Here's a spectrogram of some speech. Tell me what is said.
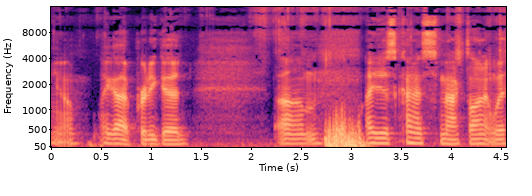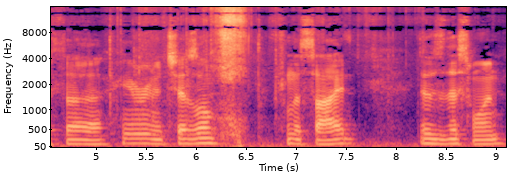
you know, I got it pretty good. Um, I just kind of smacked on it with a hammer and a chisel from the side. It was this one.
